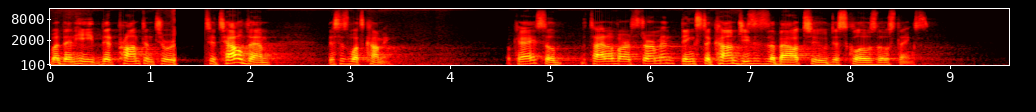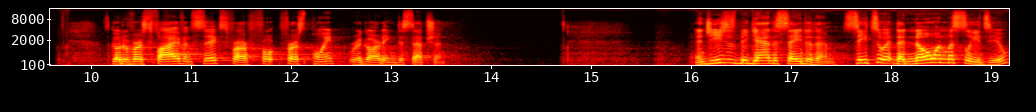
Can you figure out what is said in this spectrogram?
but then he that prompted him to, to tell them, this is what's coming. Okay, so the title of our sermon, Things to Come, Jesus is about to disclose those things. Let's go to verse 5 and 6 for our first point regarding deception. And Jesus began to say to them, See to it that no one misleads you.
